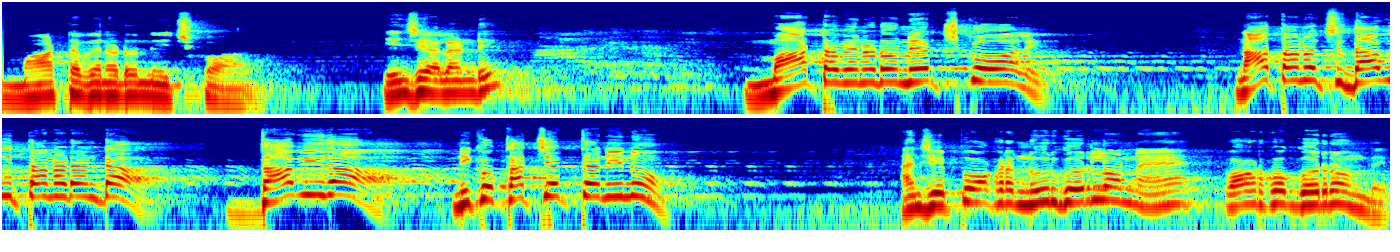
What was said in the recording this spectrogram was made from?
మాట వినడం నేర్చుకోవాలి. ఏం చేయాలండి? మాట వినడం నేర్చుకోవాలి. నా తాను వచ్చి దావిస్తానాడంట దావిదా నీకు ఒక కథ చెప్తా నేను. అని చెప్పి ఒకరు నూరు గొర్రెలు ఉన్నాయి ఒకరికి ఒక గొర్రె ఉంది.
